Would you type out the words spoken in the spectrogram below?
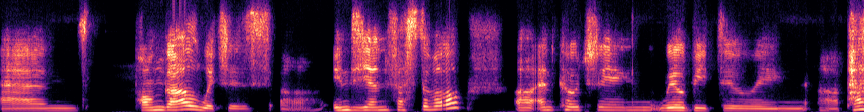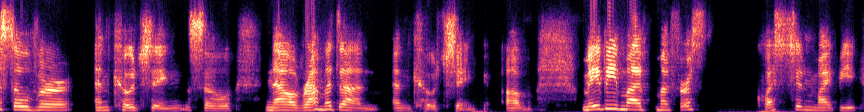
and Pongal, which is uh, Indian festival, uh, and coaching. We'll be doing uh, Passover and coaching. So now Ramadan and coaching. Um, maybe my my first question might be,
